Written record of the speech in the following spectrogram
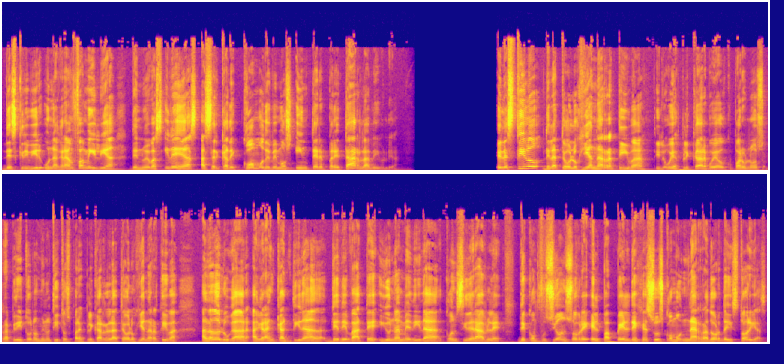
describir una gran familia de nuevas ideas acerca de cómo debemos interpretar la Biblia. El estilo de la teología narrativa, y lo voy a explicar, voy a ocupar unos rapidito, unos minutitos para explicar la teología narrativa, ha dado lugar a gran cantidad de debate y una medida considerable de confusión sobre el papel de Jesús como narrador de historias.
